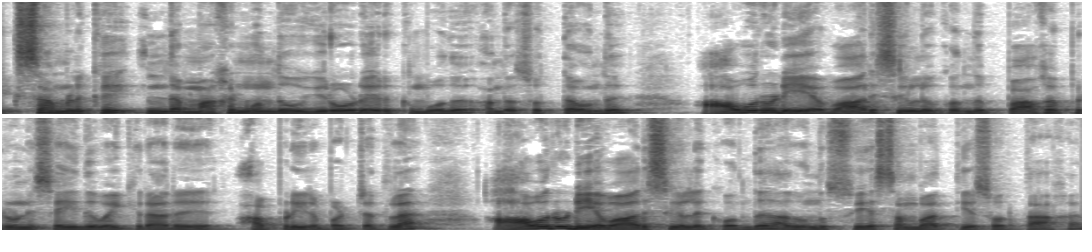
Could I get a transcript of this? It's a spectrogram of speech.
எக்ஸாம்பிளுக்கு இந்த மகன் வந்து உயிரோடு இருக்கும்போது அந்த சொத்தை வந்து அவருடைய வாரிசுகளுக்கு வந்து பாகப்பிரிவினை செய்து வைக்கிறாரு அப்படிங்கிற பட்சத்தில் அவருடைய வாரிசுகளுக்கு வந்து அது வந்து சுயசம்பாத்திய சொத்தாக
